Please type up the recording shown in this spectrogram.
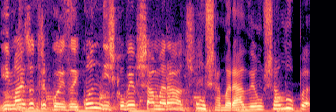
E mais outra coisa, e quando diz que eu bebo chamarados? Um chamarado é um chalupa.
